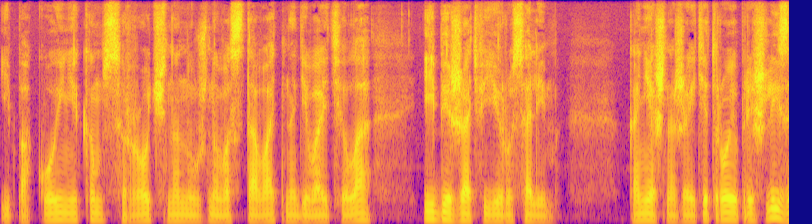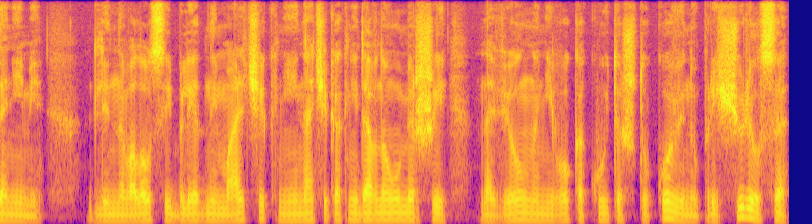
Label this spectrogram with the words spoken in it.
и покойникам срочно нужно восставать, надевая тела, и бежать в Иерусалим. Конечно же, эти трое пришли за ними. Длинноволосый бледный мальчик, не иначе как недавно умерший, навел на него какую-то штуковину, прищурился,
